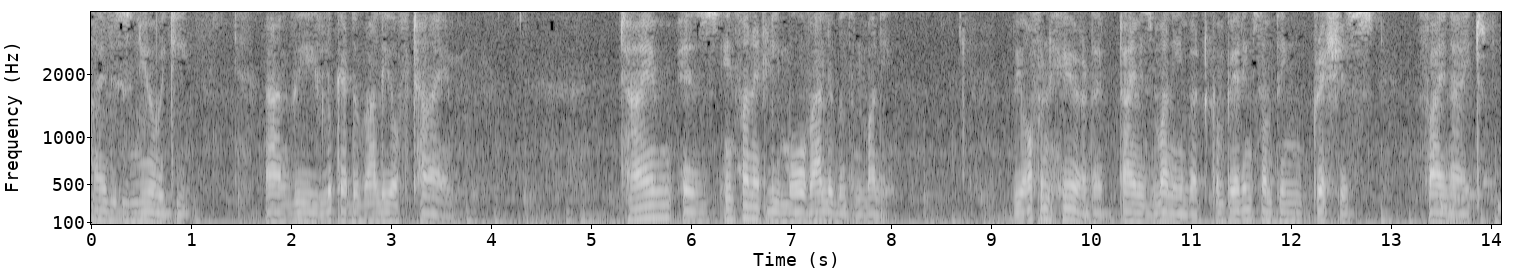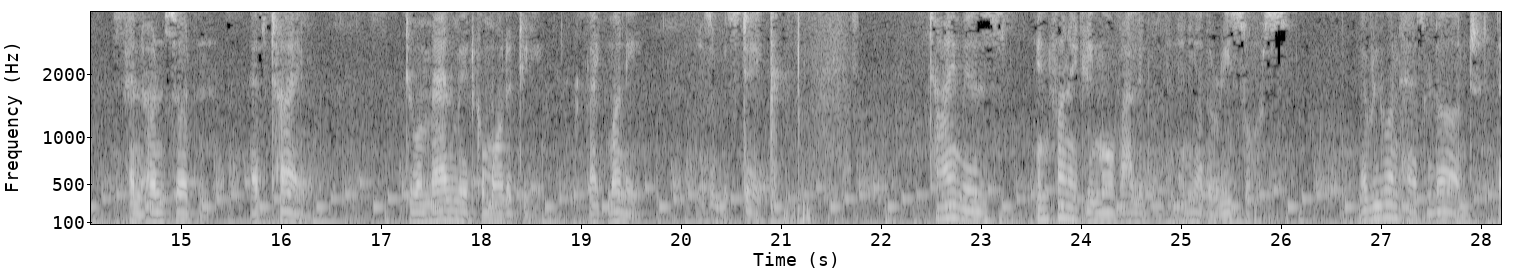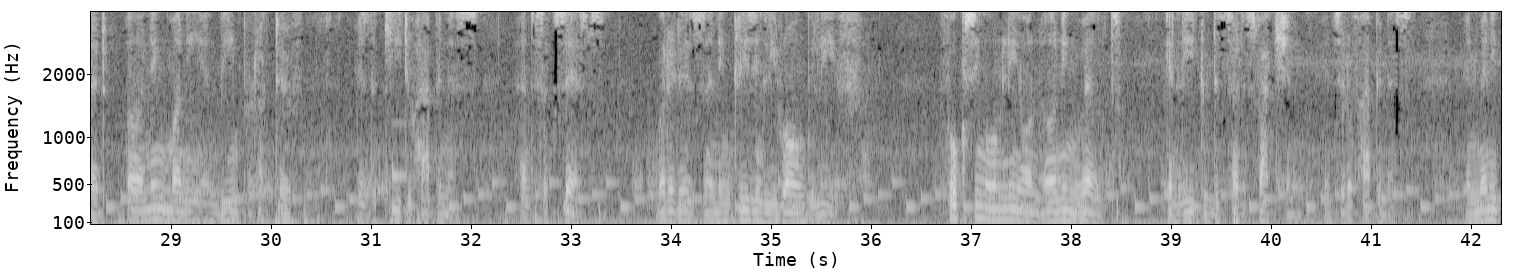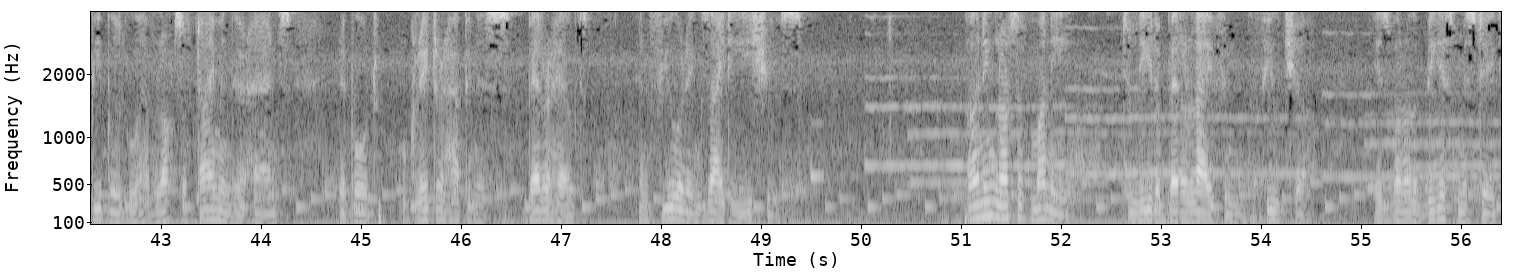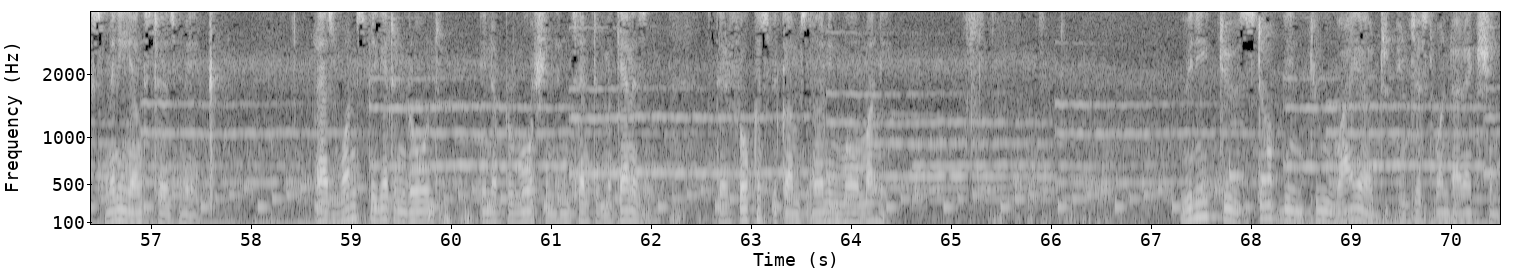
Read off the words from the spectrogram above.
Hi, this is NeoViky, and we look at the value of time. Time is infinitely more valuable than money. We often hear that time is money, but comparing something precious, finite, and uncertain as time to a man made commodity like money is a mistake. Time is infinitely more valuable than any other resource. Everyone has learned that earning money and being productive is the key to happiness and success, but it is an increasingly wrong belief. Focusing only on earning wealth can lead to dissatisfaction instead of happiness, and many people who have lots of time in their hands report greater happiness, better health, and fewer anxiety issues. Earning lots of money to lead a better life in the future is one of the biggest mistakes many youngsters make. As once they get enrolled in a promotion incentive mechanism, their focus becomes earning more money. We need to stop being too wired in just one direction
